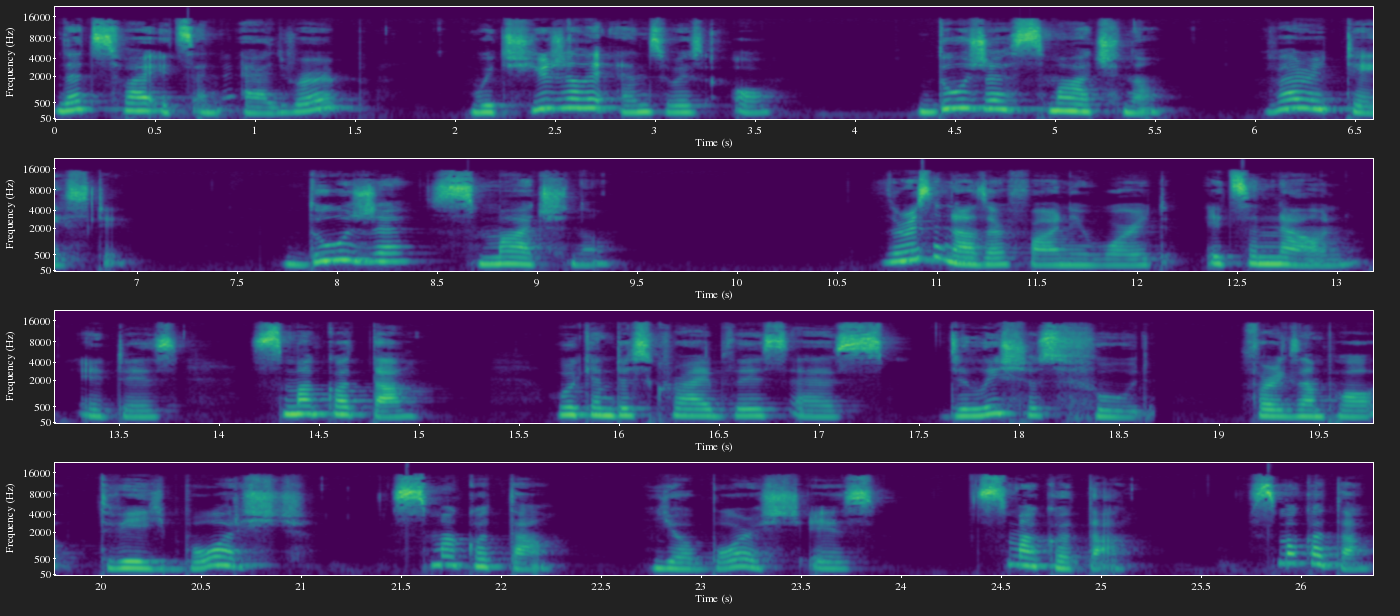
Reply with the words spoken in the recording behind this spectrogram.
That's why it's an adverb, which usually ends with o. Дуже смачно. Very tasty. Дуже смачно. There is another funny word. It's a noun. It is смакота. We can describe this as delicious food. For example, твій борщ – смакота. Your borscht is смакота. Смакота.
